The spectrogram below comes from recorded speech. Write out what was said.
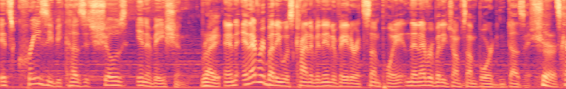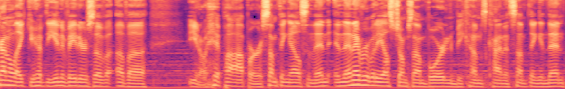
it's crazy because it shows innovation, right? And and everybody was kind of an innovator at some point, and then everybody jumps on board and does it. Sure. It's kind of like you have the innovators of of a you know hip hop or something else and then and then everybody else jumps on board and becomes kind of something and then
